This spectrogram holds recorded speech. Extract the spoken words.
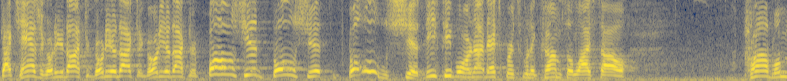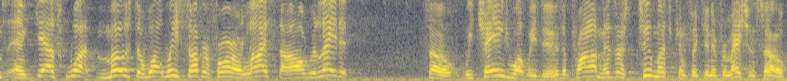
Got cancer, go to your doctor, go to your doctor, go to your doctor. Bullshit, bullshit, bullshit. These people are not experts when it comes to lifestyle problems. And guess what? Most of what we suffer for are lifestyle related. So we change what we do. The problem is there's too much conflicting information. So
